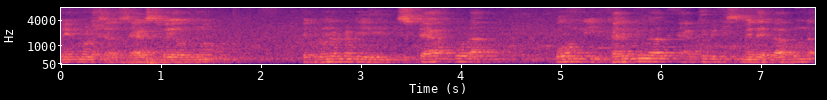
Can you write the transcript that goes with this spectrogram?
మేము కూడా చాలా సాటిస్ఫై అవుతున్నాం. ఇక్కడ ఉన్నటువంటి స్టాఫ్ కూడా ఓన్లీ కరిక్యులర్ యాక్టివిటీస్ మీదే కాకుండా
